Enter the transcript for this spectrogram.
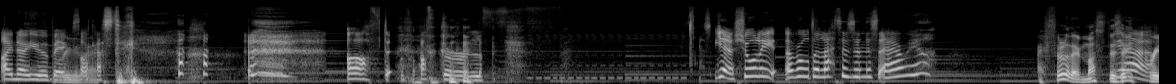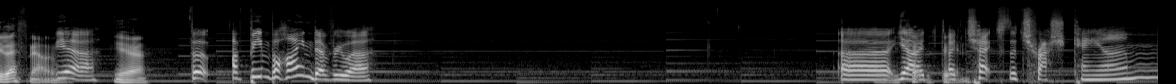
I know you were being Relay. sarcastic. after, after. yeah, surely are all the letters in this area? I feel like there must. There's Yeah. only three left now. Yeah, Yeah. but I've been behind everywhere. Uh, yeah, I, I checked the trash can.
